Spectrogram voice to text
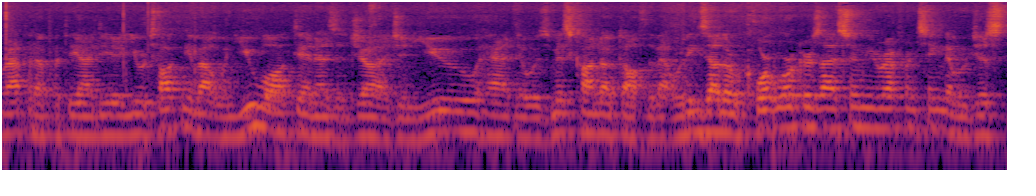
wrap it up with the idea, you were talking about when you walked in as a judge and you had, there was misconduct off the bat. Were these other court workers, I assume you're referencing, that were just,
